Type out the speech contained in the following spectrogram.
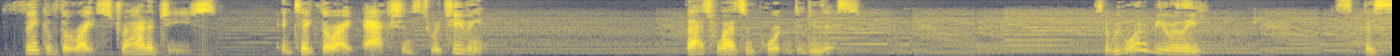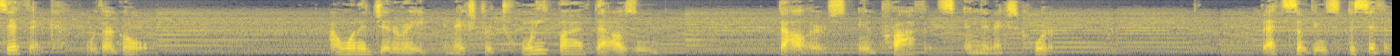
think of the right strategies and take the right actions to achieving it. That's why it's important to do this. So we want to be really specific with our goal. I want to generate an extra $25,000 in profits in the next quarter. That's something specific.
